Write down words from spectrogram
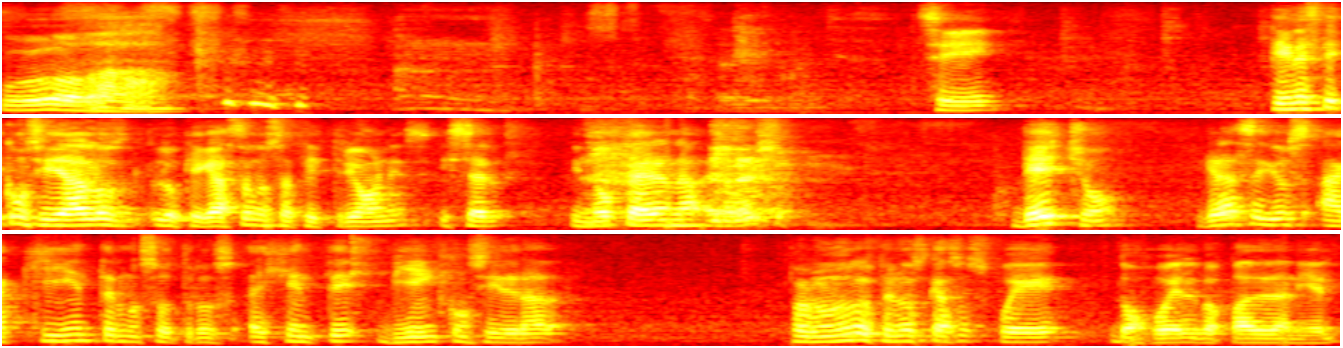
¿sí? Tienes que considerar lo que gastan los anfitriones y, no caer en, en abuso. De hecho, gracias a Dios, aquí entre nosotros hay gente bien considerada. Pero uno de los primeros casos fue don Joel, el papá de Daniel.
